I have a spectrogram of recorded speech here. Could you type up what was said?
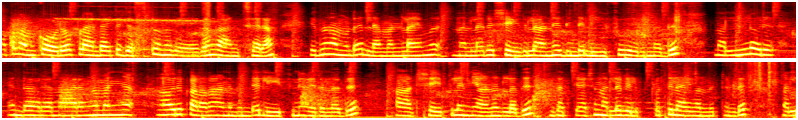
അപ്പോൾ നമുക്ക് ഓരോ പ്ലാന്റായിട്ട് ജസ്റ്റ് ഒന്ന് വേഗം കാണിച്ചു തരാം. ഇത് നമ്മുടെ ലെമൺ ലൈം നല്ലൊരു ഷെയ്ഡിലാണ് ഇതിന്റെ ലീഫ് വരുന്നത്. നല്ലൊരു എന്താ പറയുക നാരങ്ങ മഞ്ഞ ആ ഒരു കളറാണ് ഇതിന്റെ ലീഫിന് വരുന്നത്. ഹാർട്ട് ഷേപ്പിൽ തന്നെയാണ് ഉള്ളത്. ഇത് അത്യാവശ്യം നല്ല വലുപ്പത്തിലായി വന്നിട്ടുണ്ട്. നല്ല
